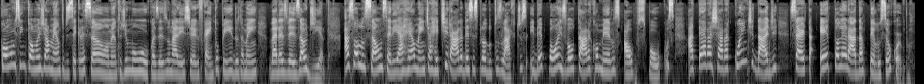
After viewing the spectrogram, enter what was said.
com os sintomas de aumento de secreção, aumento de muco, às vezes o nariz chega a ficar entupido também várias vezes ao dia. A solução seria realmente a retirada desses produtos lácteos e depois voltar a comê-los aos poucos, até achar a quantidade certa e tolerada pelo seu corpo.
